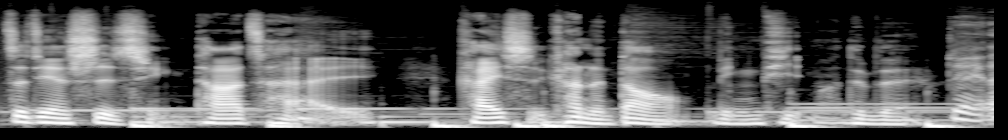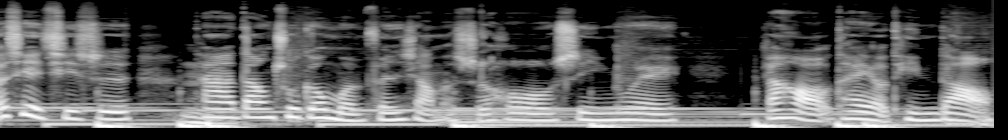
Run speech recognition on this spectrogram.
这件事情，他才开始看得到灵体嘛，对不对？对，而且其实他当初跟我们分享的时候，是因为刚好他有听到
